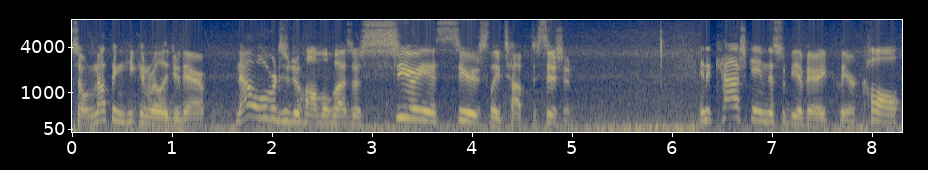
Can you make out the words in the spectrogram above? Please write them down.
so nothing he can really do there. Now over to Duhamel, who has a serious, seriously tough decision. In a cash game, this would be a very clear call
